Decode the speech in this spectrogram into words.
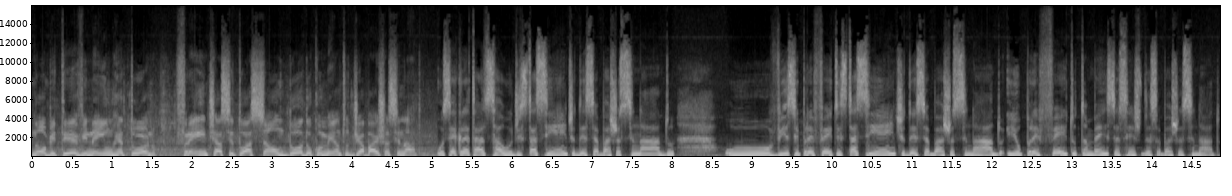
não obteve nenhum retorno frente à situação do documento de abaixo assinado. O secretário de saúde está ciente desse abaixo assinado, o vice-prefeito está ciente desse abaixo assinado e o prefeito também está ciente desse abaixo assinado.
